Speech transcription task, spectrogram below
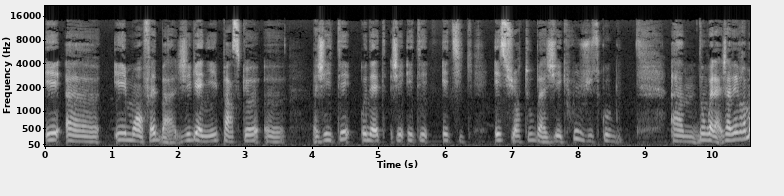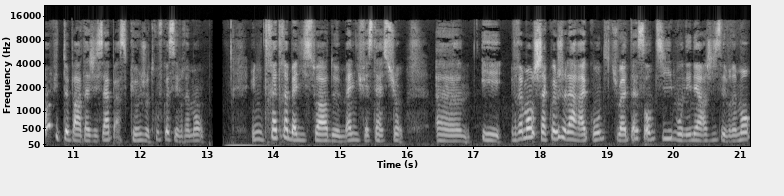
Et et moi en fait, bah, j'ai gagné parce que bah, j'ai été honnête, j'ai été éthique et surtout bah, j'y ai cru jusqu'au bout. Euh, donc voilà, j'avais vraiment envie de te partager ça parce que je trouve que c'est vraiment une très très belle histoire de manifestation. Euh, et vraiment, chaque fois que je la raconte, tu vois, t'as senti mon énergie, c'est vraiment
